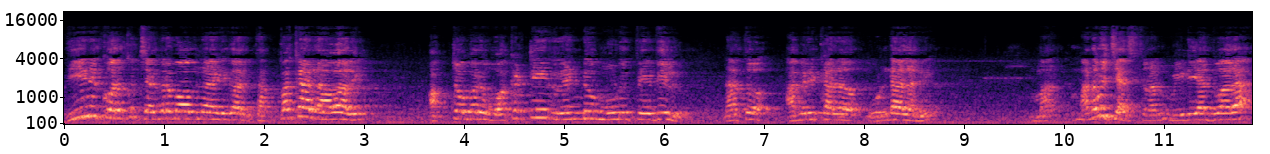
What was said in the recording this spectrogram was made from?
దీని కొరకు చంద్రబాబు నాయుడు గారు తప్పక రావాలి. అక్టోబర్ ఒకటి రెండు మూడు తేదీలు నాతో అమెరికాలో ఉండాలని మ- మనవి చేస్తున్నాను మీడియా ద్వారా.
